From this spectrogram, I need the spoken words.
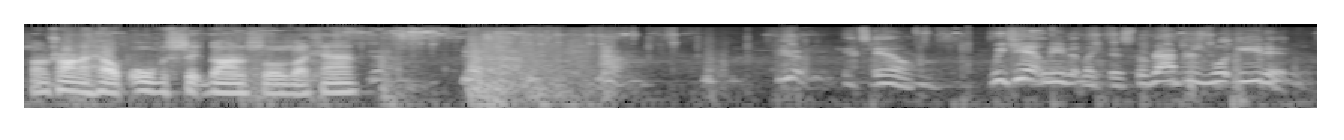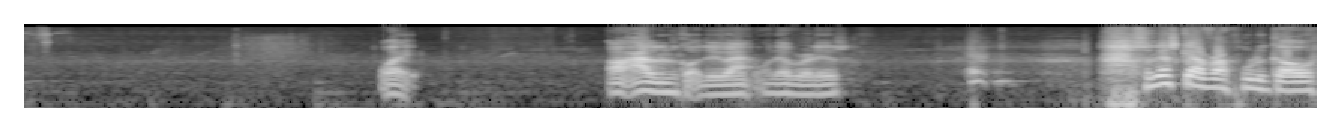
So I'm trying to help all the sick dinosaurs I can. It's ill. We can't leave it like this. The raptors will eat it. Wait. Oh, Alan's got to do that, whatever it is. So let's gather up all the gold.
